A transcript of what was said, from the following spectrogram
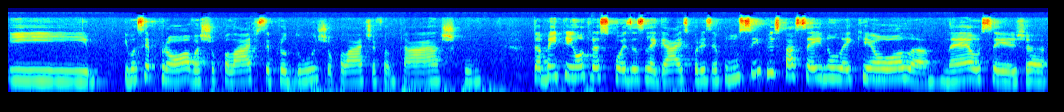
e, e você prova chocolate, você produz chocolate, é fantástico. Também tem outras coisas legais, por exemplo, um simples passeio no Lake Eola, né? Ou seja,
